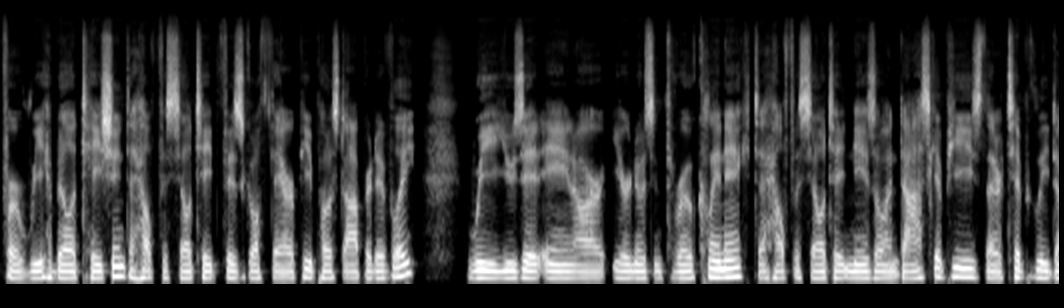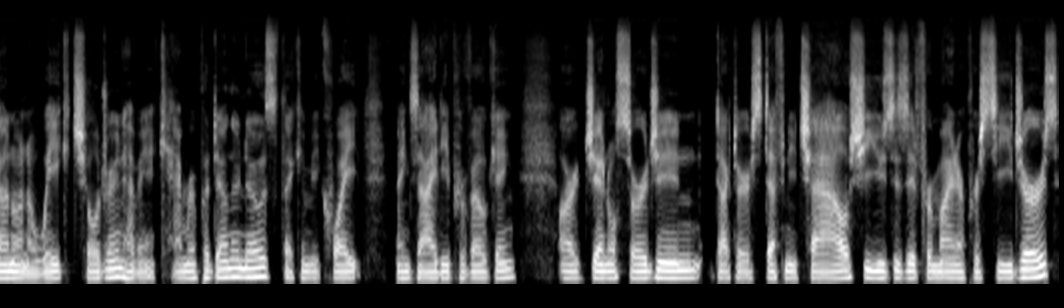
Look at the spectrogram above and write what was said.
for rehabilitation to help facilitate physical therapy postoperatively. We use it in our ear, nose, and throat clinic to help facilitate nasal endoscopies that are typically done on awake children, having a camera put down their nose that can be quite anxiety provoking. Our general surgeon, Dr. Stephanie Chao, she uses it for minor procedures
